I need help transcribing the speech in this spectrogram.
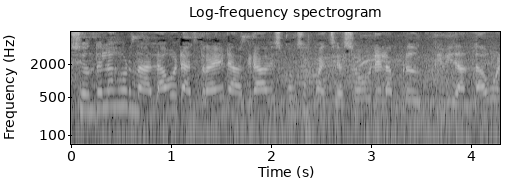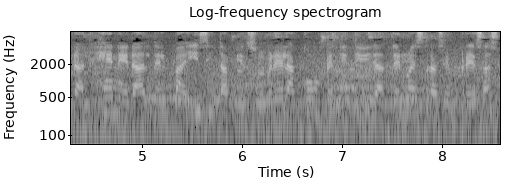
Reducción de la jornada laboral traerá graves consecuencias sobre la productividad laboral general del país y también sobre la competitividad de nuestras empresas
